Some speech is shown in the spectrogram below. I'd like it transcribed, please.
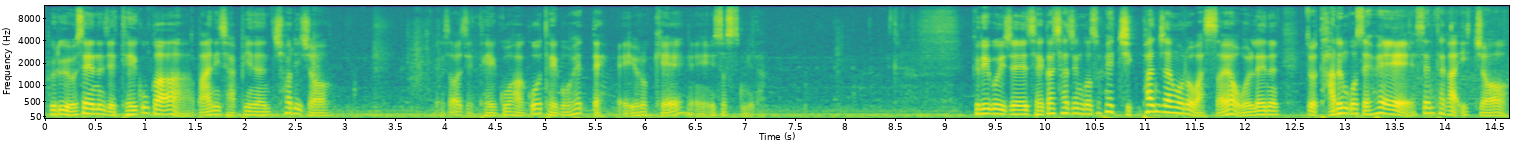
그리고 요새는 이제 대구가 많이 잡히는 철이죠. 그래서 이제 대구하고 대구 횟대 이렇게 있었습니다. 그리고 이제 제가 찾은 곳은 회 직판장으로 왔어요. 원래는 또 다른 곳에 회 센터가 있죠.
